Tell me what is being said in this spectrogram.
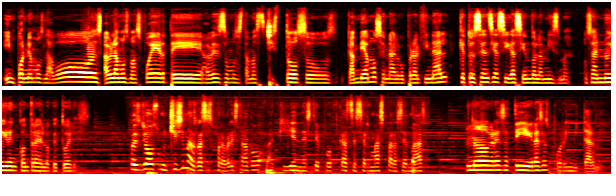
Imponemos la voz, hablamos más fuerte, a veces somos hasta más chistosos, cambiamos en algo, pero al final que tu esencia siga siendo la misma. O sea, no ir en contra de lo que tú eres. Pues yo, muchísimas gracias por haber estado aquí en este podcast de Ser Más para Ser Más. No, gracias a ti, gracias por invitarme.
